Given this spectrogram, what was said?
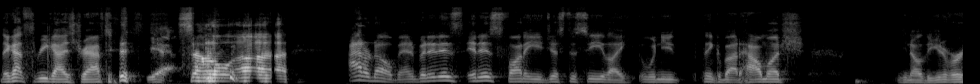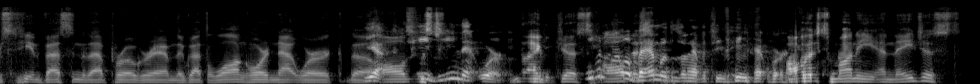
they got three guys drafted. Yeah. so uh, I don't know, man, but it is it is funny just to see like when you think about how much you know the university invests into that program. They've got the Longhorn Network, the yeah, all TV this, network. Like just even Alabama this, doesn't have a TV network. All this money, and they just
